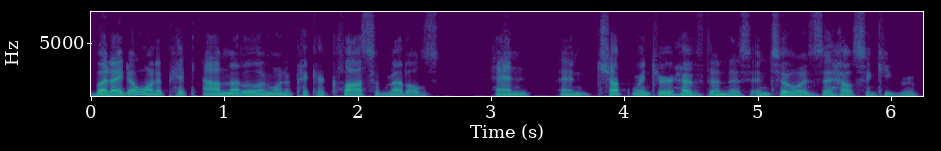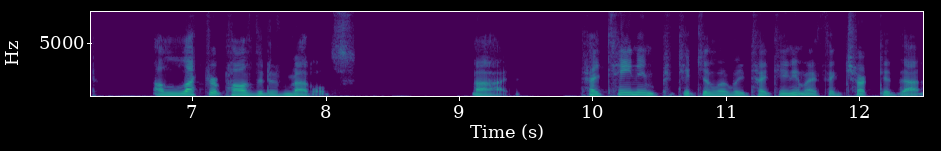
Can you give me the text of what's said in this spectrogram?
But I don't want to pick a metal. I want to pick a class of metals, and and Chuck Winter has done this, and so has the Helsinki group. Electropositive metals, uh, titanium, particularly titanium. I think Chuck did that.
